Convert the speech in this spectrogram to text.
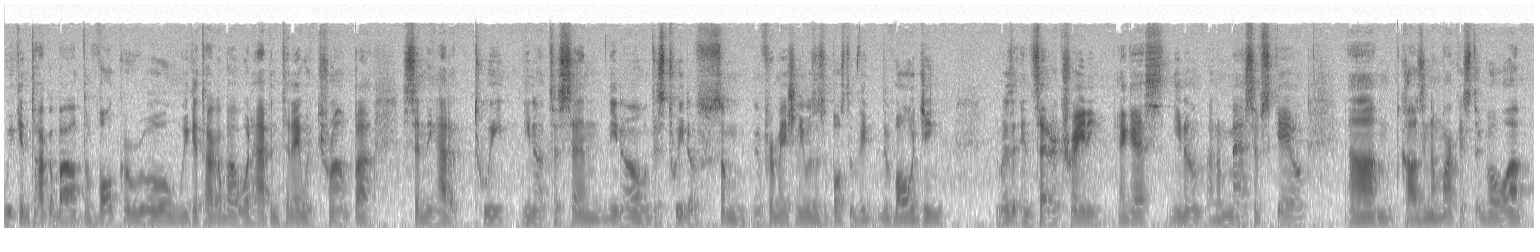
we can talk about the Volcker rule. We could talk about what happened today with Trump uh, sending out a tweet, you know, to send, you know, this tweet of some information he wasn't supposed to be divulging. It was insider trading, I guess, you know, on a massive scale, um, causing the markets to go up,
